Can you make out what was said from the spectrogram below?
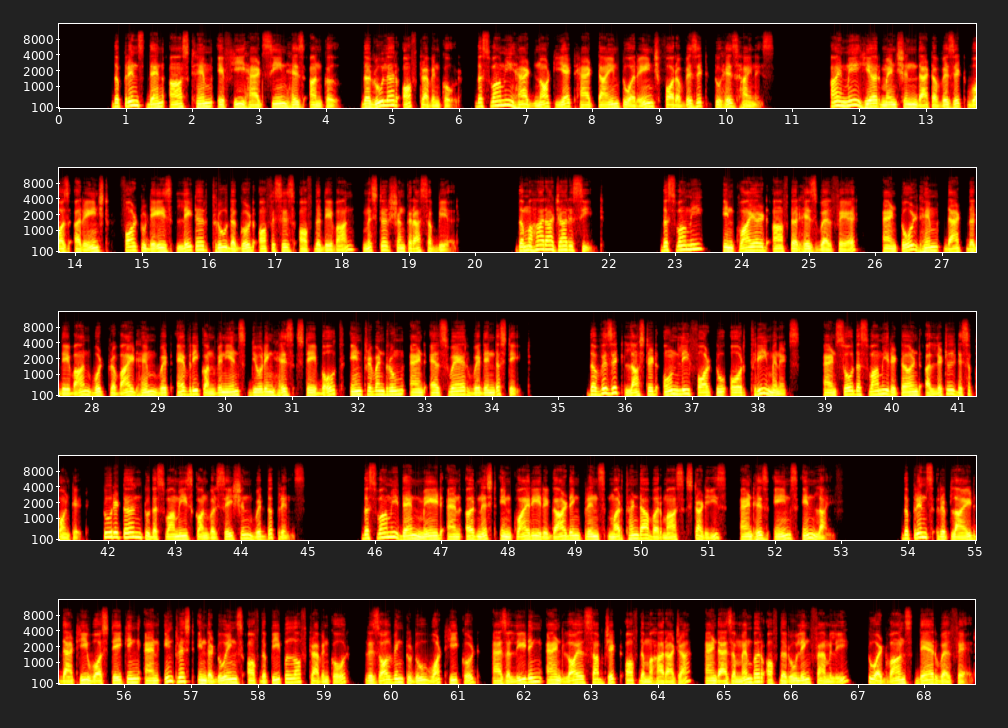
The prince then asked him if he had seen his uncle, the ruler of Travancore. The Swami had not yet had time to arrange for a visit to His Highness. I may here mention that a visit was arranged for two days later through the good offices of the Devan, Mr. Shankara Subbier. The Maharaja received. The Swami inquired after his welfare and told him that the Devan would provide him with every convenience during his stay both in Trivandrum and elsewhere within the state. The visit lasted only for two or three minutes, and so the Swami returned a little disappointed. To return to the Swami's conversation with the prince. The Swami then made an earnest inquiry regarding Prince Marthanda Varma's studies and his aims in life. The prince replied that he was taking an interest in the doings of the people of Travancore, resolving to do what he could, as a leading and loyal subject of the Maharaja, and as a member of the ruling family to advance their welfare.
